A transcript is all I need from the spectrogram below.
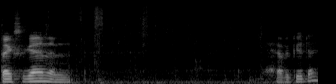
thanks again, and have a good day.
